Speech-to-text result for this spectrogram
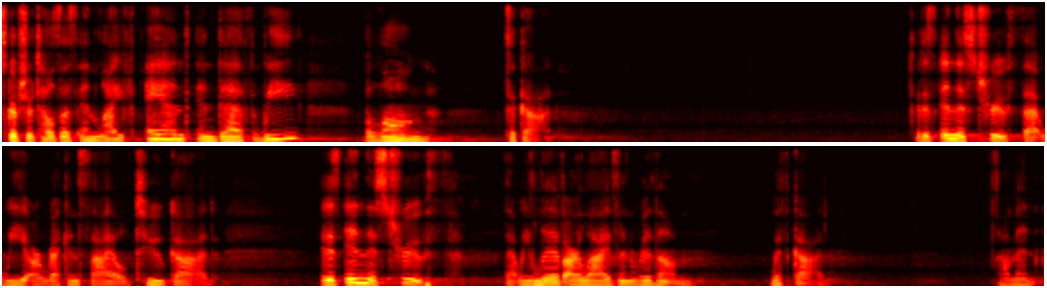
Scripture tells us in life and in death, we belong to God. It is in this truth that we are reconciled to God. It is in this truth that we live our lives in rhythm with God. Amen.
